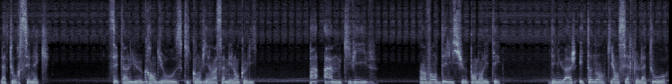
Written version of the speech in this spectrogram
la tour Sénèque. C'est un lieu grandiose qui convient à sa mélancolie. Pas âme qui vive. Un vent délicieux pendant l'été. Des nuages étonnants qui encerclent la tour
